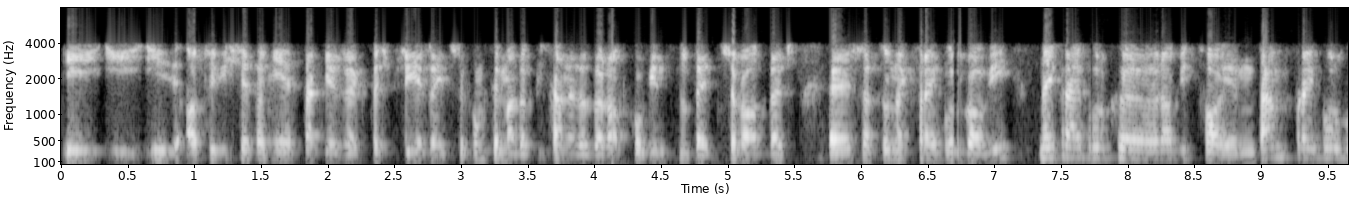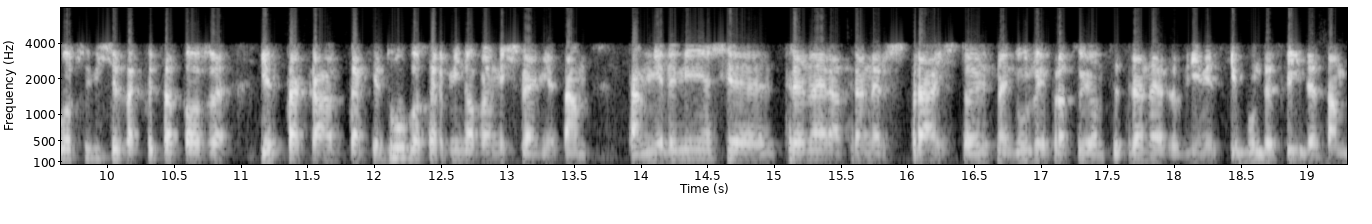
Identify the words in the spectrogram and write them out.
i, i, i oczywiście to nie jest takie, że ktoś przyjeżdża i trzy punkty ma dopisane do dorobku, więc tutaj trzeba oddać e, szacunek Freiburgowi. No i Freiburg e, robi swoje. Tam w Freiburgu oczywiście zachwyca to, że jest taka, takie długoterminowe myślenie. Tam, tam nie wymienia się trenera, trener Streich to jest najdłużej pracujący trener w niemieckiej Bundeslidze, tam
